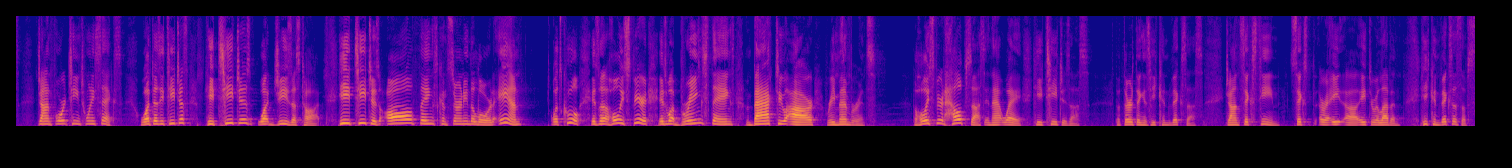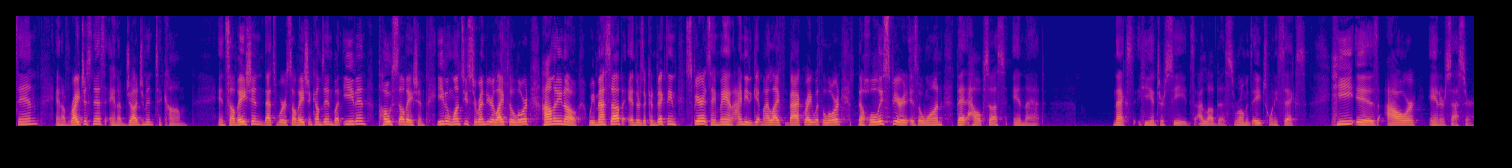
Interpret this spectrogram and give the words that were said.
John 14, 26. What does he teach us? He teaches what Jesus taught. He teaches all things concerning the Lord. And what's cool is the Holy Spirit is what brings things back to our remembrance. The Holy Spirit helps us in that way. He teaches us. The third thing is He convicts us. John 16, 6 or 8, uh, 8 through 11. He convicts us of sin and of righteousness and of judgment to come. And salvation, that's where salvation comes in, but even post salvation, even once you surrender your life to the Lord, how many know we mess up and there's a convicting spirit saying, Man, I need to get my life back right with the Lord? The Holy Spirit is the one that helps us in that. Next, he intercedes. I love this. Romans 8 26. He is our intercessor.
